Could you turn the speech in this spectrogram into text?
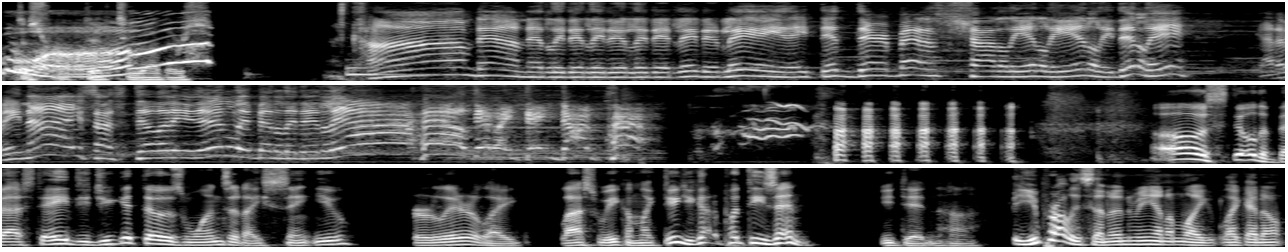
disruptive to others. Calm down, diddly diddly diddly diddly diddly. They did their best, shoddily iddly iddly diddly. Gotta be nice, hostility diddly biddly diddly. Ah, hell, diddly ding dong crap! Oh, still the best. Hey, did you get those ones that I sent you earlier, like last week? I'm like, dude, you got to put these in. You didn't, huh? You probably sent it to me, and I'm like, like I don't,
